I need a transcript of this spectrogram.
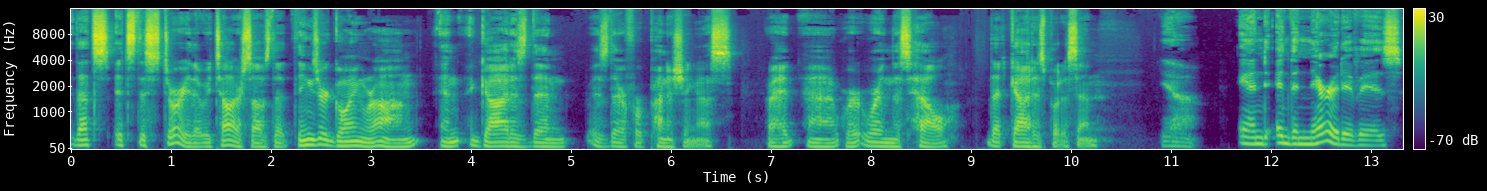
that's, it's the story that we tell ourselves that things are going wrong and God is then, is therefore punishing us, right? Uh, we're, we're in this hell that God has put us in. Yeah. And, and the narrative is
